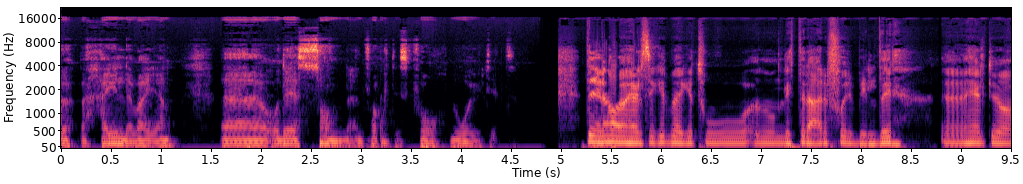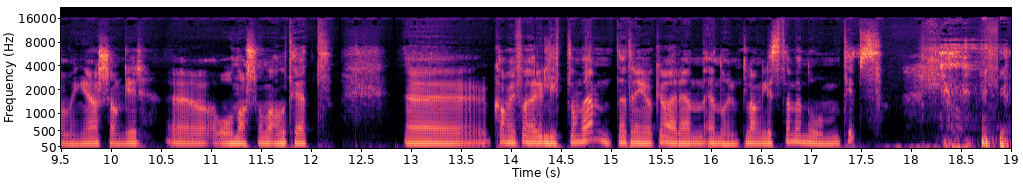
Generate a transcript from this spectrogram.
løpet hele veien. Eh, og det er sånn en faktisk får noe utgitt. Dere har jo helt sikkert begge to noen litterære forbilder, eh, helt uavhengig av sjanger eh, og nasjonalitet. Eh, kan vi få høre litt om dem? Det trenger jo ikke være en enormt lang liste, men noen tips? ja.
